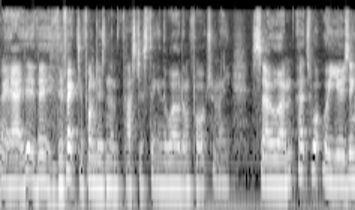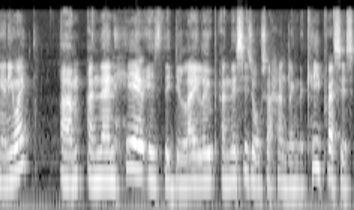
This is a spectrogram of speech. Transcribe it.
yeah the, the, vector font isn't the fastest thing in the world unfortunately. So um, that's what we're using anyway um, and then here is the delay loop, and this is also handling the key presses.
